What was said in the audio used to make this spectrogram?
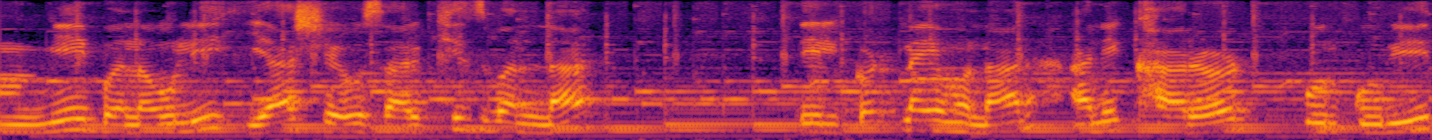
मी बनवली या शेवसारखीच बनणार. तेलकट नाही होणार आणि खारट कुरकुरीत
